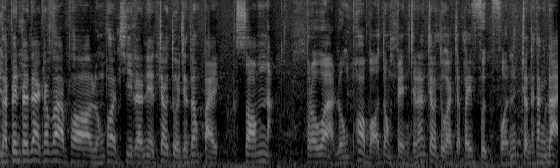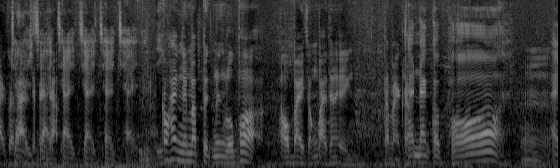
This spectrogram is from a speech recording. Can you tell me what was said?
แต่เป็นไปได้ครับว่าพอหลวงพ่อชี้แล้วเนี่ยเจ้าตัวจะต้องไปซ้อมหนัก เพราะว่าหลวงพ่อบอกต้องเป็น ฉะนั้นเจ้าตัวอาจจะไปฝึกฝนจนกระทั่งได้ก็ใช่ได้ใช่ไหมใช่ครับ ใช่ใช่ใช่ใช่ก็ให้เงินมาปึกหนึ่งหลวงพ่อเอาใบสองใบเท่านั้นเองทำไมครับ ท่านั้นก็พออไอ้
